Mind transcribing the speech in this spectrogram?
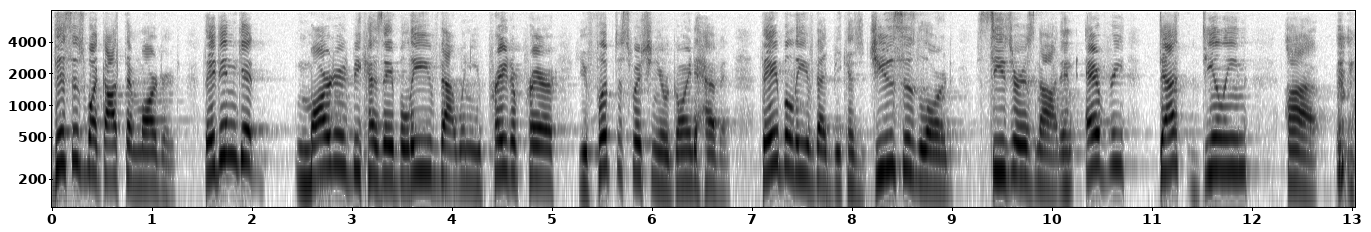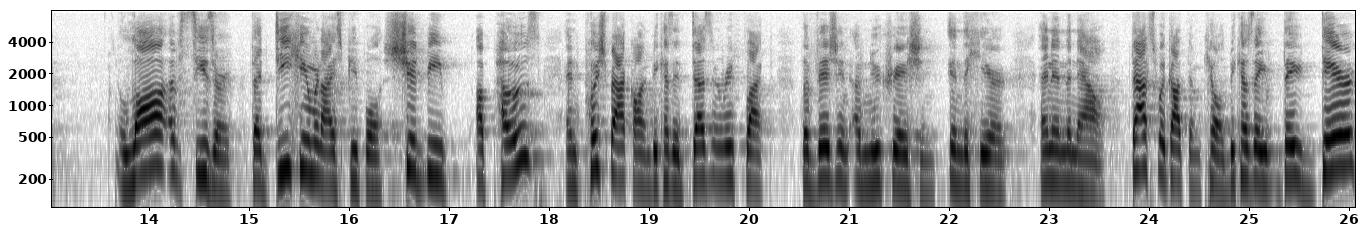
This is what got them martyred. They didn't get martyred because they believed that when you prayed a prayer, you flipped a switch and you were going to heaven. They believe that because Jesus is Lord, Caesar is not. And every death dealing uh, law of Caesar that dehumanized people should be opposed and pushed back on because it doesn't reflect the vision of new creation in the here and in the now. That's what got them killed because they, they dared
